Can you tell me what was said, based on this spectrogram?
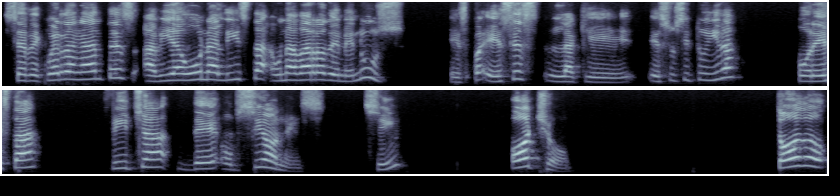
¿Se recuerdan antes? Había una lista, una barra de menús. esa es la que es sustituida por esta ficha de opciones. ¿Sí? Ocho. Todo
